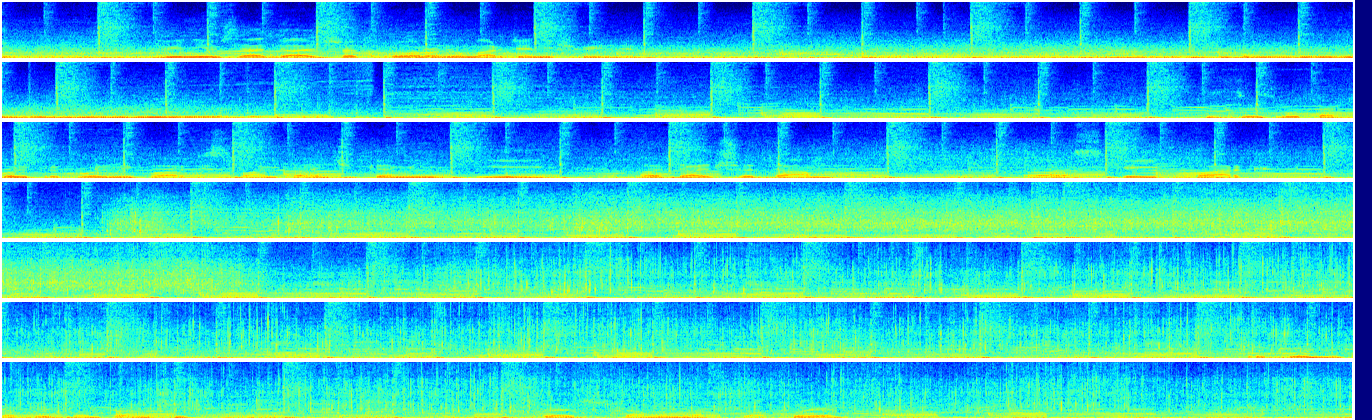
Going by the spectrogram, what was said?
двинемся дальше в сторону Марджанишвили. Здесь вот такой прикольный парк с фонтанчиками и а, дальше там а, скейт-парк. Прикольный такой фонтанчик. Дальше там у нас кафе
